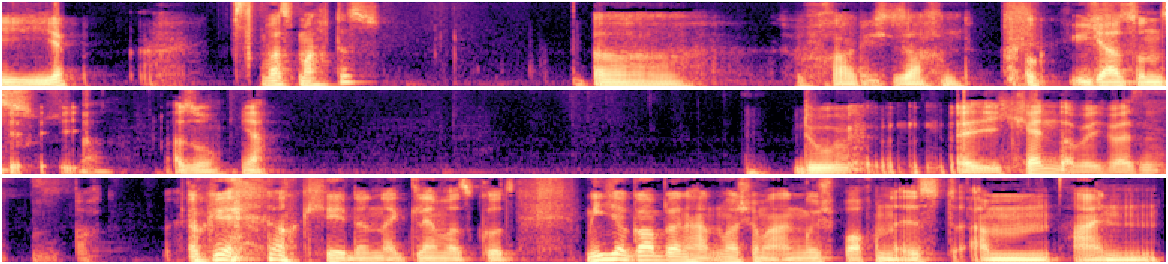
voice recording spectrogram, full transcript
Yep. Was macht es? Äh, so frage ich Sachen. Okay, ja, sonst. Also, ja. Du, äh, ich kenne, aber ich weiß nicht, was es macht. Okay, okay, dann erklären wir es kurz. Media Goblin hatten wir schon mal angesprochen, ist ähm, ein,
